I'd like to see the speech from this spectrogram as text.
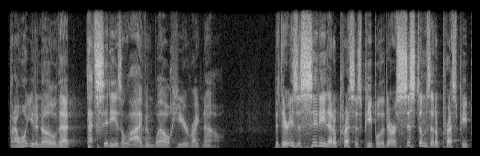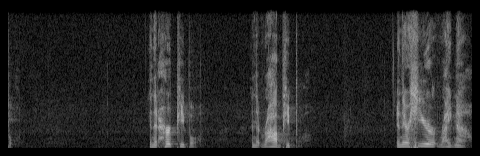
But I want you to know that that city is alive and well here right now. That there is a city that oppresses people, that there are systems that oppress people, and that hurt people, and that rob people. And they're here right now.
